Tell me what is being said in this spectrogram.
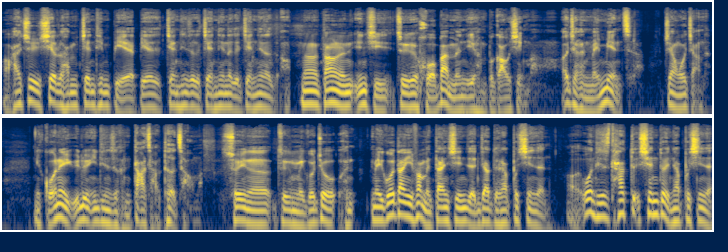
哦，还去泄露他们监听别，别监听这个监听那个监听那个，那当然引起这个伙伴们也很不高兴嘛，而且很没面子了。就像我讲的，你国内舆论一定是很大吵特吵嘛，所以呢，这个美国就很，美国当一方面担心人家对他不信任哦，问题是他对先对人家不信任，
